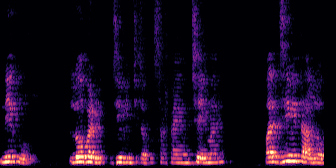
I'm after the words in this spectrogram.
నీకు లోబడి జీవించుటకు సహాయం చేయమని వారి జీవితాల్లో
